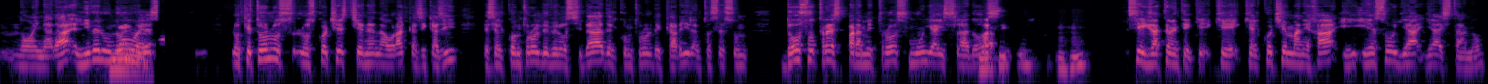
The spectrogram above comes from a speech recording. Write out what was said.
no hay nada. El nivel uno es lo que todos los, los, coches tienen ahora casi casi es el control de velocidad, el control de carril, entonces son dos o tres parámetros muy aislados. Sí, exactamente, que, que, el coche maneja y, eso ya, ya está, ¿no?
